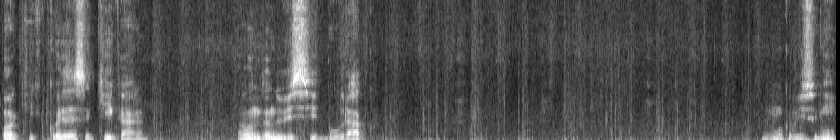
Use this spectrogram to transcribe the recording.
Pô, que coisa é essa aqui, cara? Tava andando, vi esse buraco. Nunca vi isso aqui.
